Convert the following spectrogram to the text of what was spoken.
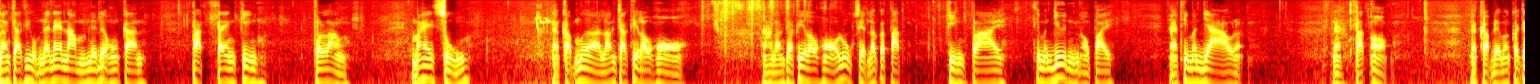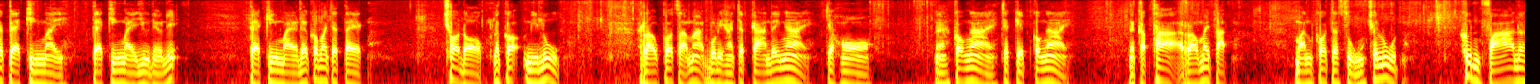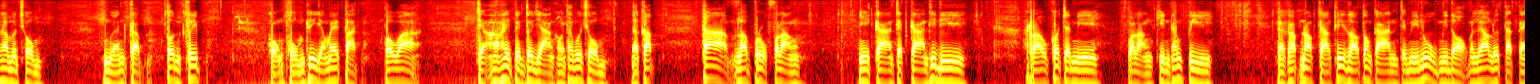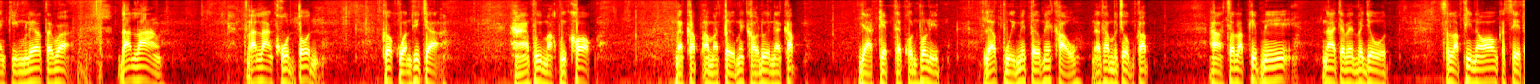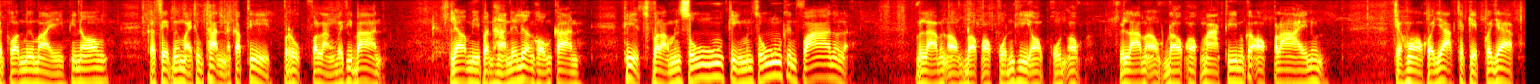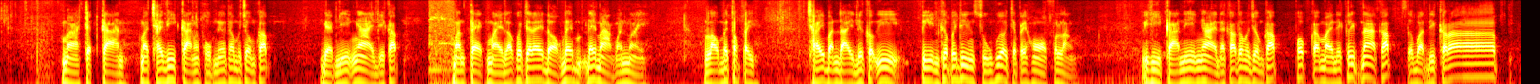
หลังจากที่ผมได้แนะนำในเรื่องของการตัดแต่งกิ่งฝรั่งไม่ให้สูงนะครับเมื่อหลังจากที่เราหอ่อนะหลังจากที่เราห่อลูกเสร็จแล้วก็ตัดกิ่งปลายที่มันยื่นออกไปนะที่มันยาวนะนะตัดออกนะครับเดี๋ยวมันก็จะแตกกิ่งใหม่ แตกกิ่งใหม่อยู่เดี๋ยวนี้ แตกกิ่งใหม่แล้วก็มันจะแตกช่อดอกแล้วก็มีลูก เราก็สามารถบริหารจัดการได้ง่าย จะหอ่อนะก็ง่ายจะเก็บก็ง่ายนะครับถ้าเราไม่ตัดมันก็จะสูงชะลูดขึ้นฟ้านะท่านผู้ชม เหมือนกับต้นคลิปของผมที่ยังไม่ตัด เพราะว่าจะเอาให้เป็นตัวอย่างของท่านผู้ชมนะครับ ถ้าเราปลูกฝรั่งมีการจัดการที่ดี เราก็จะมี ฝรั่งกินทั้งปีนะครับ นอกจากที่เราต้องการจะมีลูกมีดอกมันแล้ว หรือตัดแต่งกิ่งมาแล้ว แต่ว่าด้านล่าง ด้านล่างโคนต้น ก็ควรที่จะหาปุ๋ยหมักปุ๋ยคอกนะครับเอามาเติมให้เขาด้วยนะครับ อย่าเก็บแต่ผลผลิต แล้วปุ๋ยไม่เติมให้เขานะท่านผู้ชมครับสำหรับคลิปนี้น่าจะเป็นประโยชน์สำหรับพี่น้องเกษตรกรมือใหม่ พี่น้องเกษตรมือใหม่ทุกท่านนะครับ ที่ปลูกฝรั่งไว้ที่บ้าน แล้วมีปัญหาในเรื่องของการที่ฝรั่งมันสูงกิ่งมันสูงขึ้นฟ้านั่นแหละ เวลามันออกดอกออกผลทีออกผลออก เวลามันออกดอกออกหมากทีมันก็ออกปลายนู่น จะห่อก็ยากจะเก็บก็ยากมาจัดการมาใช้วิธีการของผมเนี่ยท่านผู้ชมครับ แบบนี้ง่ายดีครับ มันแตกใหม่เราก็จะได้ดอกได้ได้หมากมันใหม่ เราไม่ต้องไปใช้บันไดหรือเก้าอี้ ปีนขึ้นไปที่สูงเพื่อจะไปห่อฝรั่ง วิธีการนี้ง่ายนะครับท่านผู้ชมครับ พบกันใหม่ในคลิปหน้าครับ สวัสดีครับ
